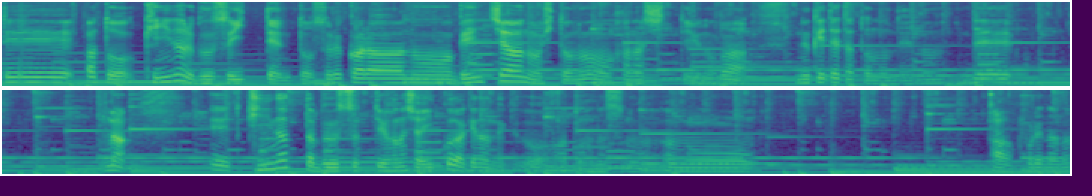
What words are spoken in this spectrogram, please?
であと気になるブース1点とそれからあのベンチャーの人の話っていうのが抜けてたと思うんだよな。でまあえーと、気になったブースっていう話は1個だけなんだけどあと話すのはあの、あこれだな。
